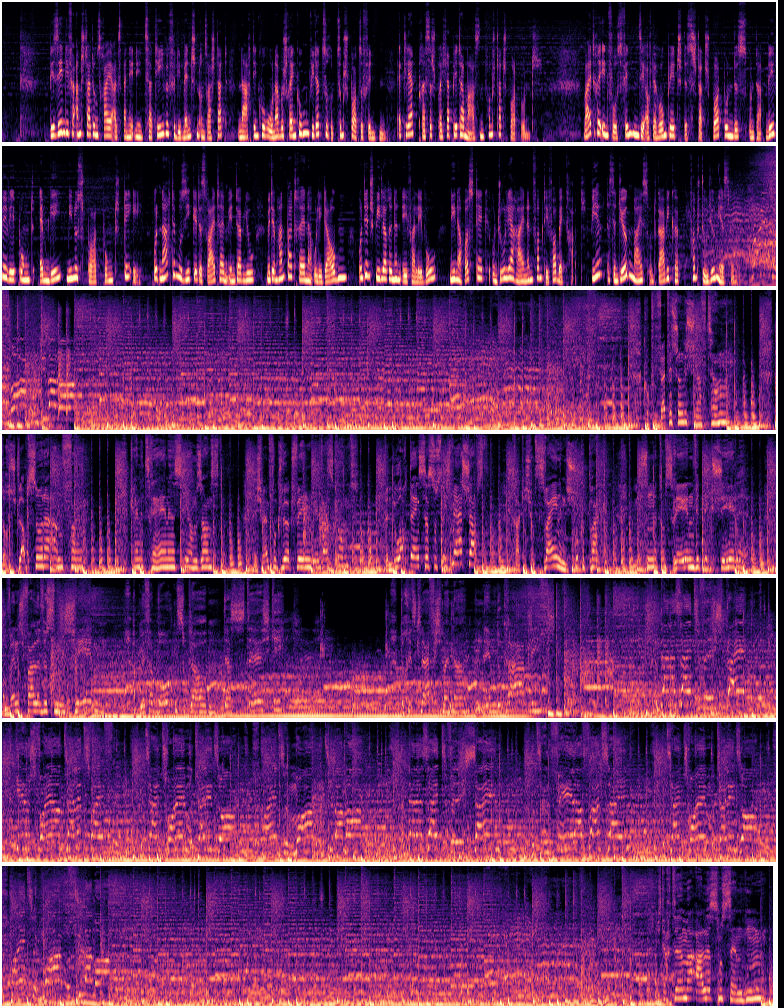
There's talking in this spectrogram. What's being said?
Wir sehen die Veranstaltungsreihe als eine Initiative für die Menschen unserer Stadt, nach den Corona-Beschränkungen wieder zurück zum Sport zu finden, erklärt Pressesprecher Peter Maaßen vom Stadtsportbund. Weitere Infos finden Sie auf der Homepage des Stadtsportbundes unter www.mg-sport.de. Und nach der Musik geht es weiter im Interview mit dem Handballtrainer Uli Dauben und den Spielerinnen Eva Levaux, Nina Rostek und Julia Heinen vom TV Beckrath. Wir, das sind Jürgen Mais und Gabi Köpp vom Studio Nierswelle. Guck, wie weit wir's schon geschafft haben. Doch ich glaub's nur der Anfang. Keine Träne ist hier umsonst. Ich wein vor Glück wegen dem, was kommt. Wenn du auch denkst, dass du's nicht mehr schaffst, trag ich uns zwei in die Schuckepack. Wir müssen mit uns reden wie dicke Schädel. Und wenn ich falle, wirst du mich heben. Hab mir verboten zu glauben, dass es dich gibt. Doch jetzt kneif ich meinen Namen, in dem du grad liegst. An deiner Seite will ich bleiben. Geh durch Feuer und alle Zweifel. sein. Mit deinen Träumen und all den Sorgen. Heute, morgen und übermorgen. Ich dachte immer, alles muss senden.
